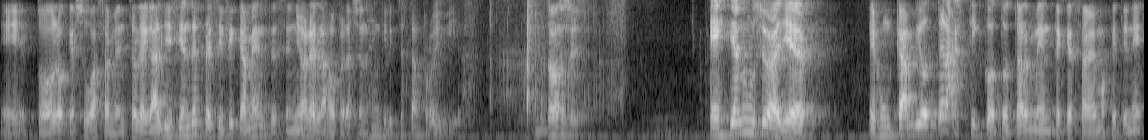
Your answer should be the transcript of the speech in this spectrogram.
eh, todo lo que es su basamento legal, diciendo específicamente, señores, las operaciones en cripto están prohibidas. Entonces, este anuncio de ayer es un cambio drástico totalmente que sabemos que tiene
